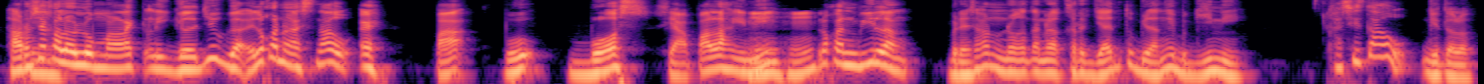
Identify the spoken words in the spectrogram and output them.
harusnya Hmm. kalau lu melek legal juga lu kan ngasih tahu eh pak bu bos siapalah ini Mhm. lu kan bilang berdasarkan undang undang tenaga kerjaan tuh bilangnya begini kasih tahu gitu loh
